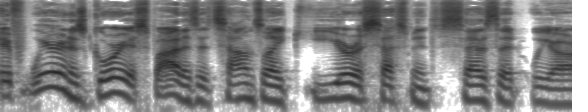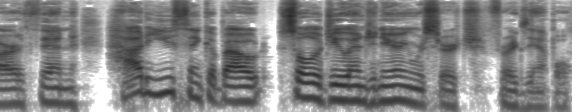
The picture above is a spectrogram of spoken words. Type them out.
if we're in as gory a spot as it sounds like your assessment says that we are then how do you think about solar geoengineering research for example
